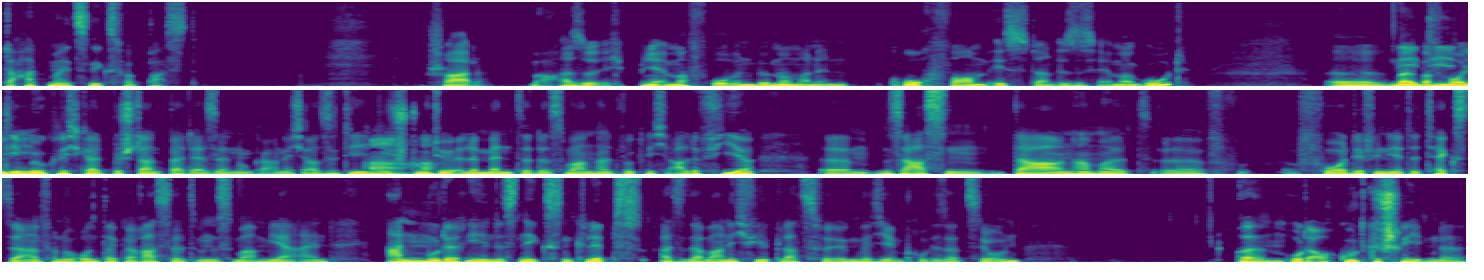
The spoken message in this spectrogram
da hat man jetzt nichts verpasst. Schade. Ja. Also ich bin ja immer froh, wenn Böhmermann in Hochform ist, dann ist es ja immer gut. Äh, nee, die, die, Möglichkeit bestand bei der Sendung gar nicht. Also die, die Studioelemente, das waren halt wirklich alle vier, ähm, saßen da und haben halt äh, vordefinierte Texte einfach nur runtergerasselt und es war mehr ein Anmoderieren des nächsten Clips. Also da war nicht viel Platz für irgendwelche Improvisationen ähm, oder auch gut geschriebene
